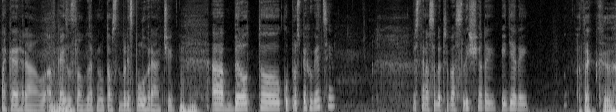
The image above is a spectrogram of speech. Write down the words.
také hrál a v mm. Kaiserslauternu, tam jste byli spoluhráči. Mm-hmm. A bylo to ku prospěchu věci? Vy jste na sebe třeba slyšeli, viděli? A tak eh,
